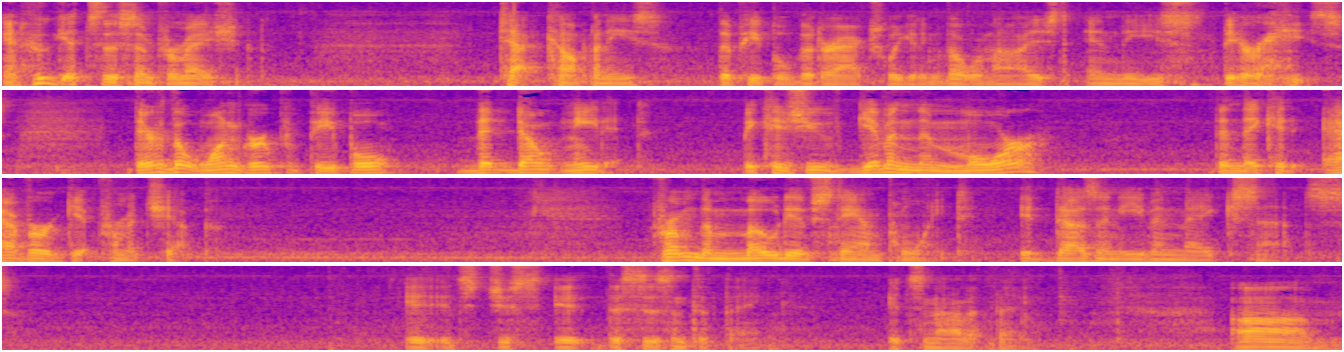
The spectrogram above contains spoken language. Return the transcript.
And who gets this information? Tech companies, the people that are actually getting villainized in these theories. They're the one group of people that don't need it because you've given them more than they could ever get from a chip. From the motive standpoint, it doesn't even make sense. It, it's just, it, this isn't a thing. It's not a thing. Um,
